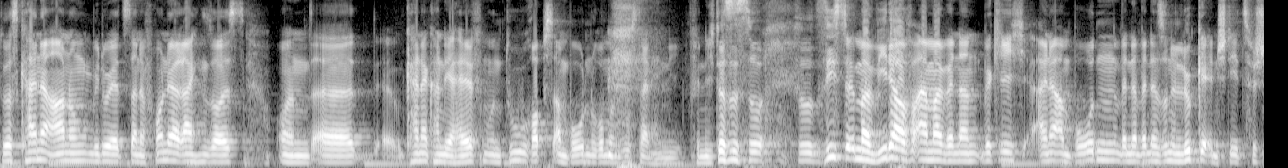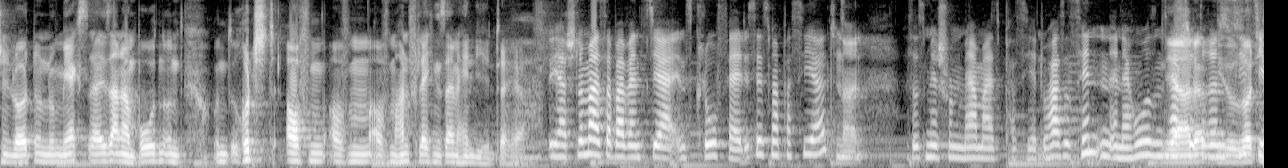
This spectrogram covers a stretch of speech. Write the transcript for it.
du hast keine Ahnung, wie du jetzt deine Freunde erreichen sollst und äh, keiner kann dir helfen und du robbst am Boden rum und suchst dein Handy, finde ich. Das ist so, so siehst du immer wieder auf einmal, wenn dann wirklich einer am Boden, wenn da, wenn da so eine Lücke entsteht zwischen den Leuten und du merkst, da ist einer am Boden und, und rutscht auf dem, auf, dem, auf dem Handflächen seinem Handy hinterher. Ja, schlimmer ist aber, wenn es dir ins Klo fällt. Ist dir das mal passiert? Nein. Das ist mir schon mehrmals passiert. Du hast es hinten in der Hosentasche Ja, da- drin, ziehst die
